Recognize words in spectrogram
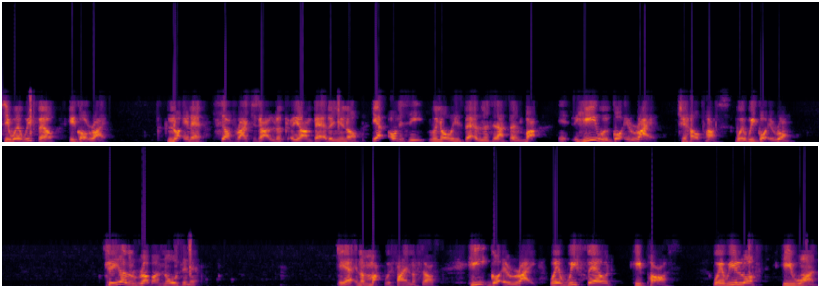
See, where we fell, he got right. Not in a self-righteous, like, look, you know, I'm better than you know. Yeah, obviously, we know he's better than us in that sense, but it, he got it right to help us where we got it wrong. So he doesn't rub our nose in it. Yeah, in the muck we find ourselves. He got it right. Where we failed, he passed. Where we lost, he won.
